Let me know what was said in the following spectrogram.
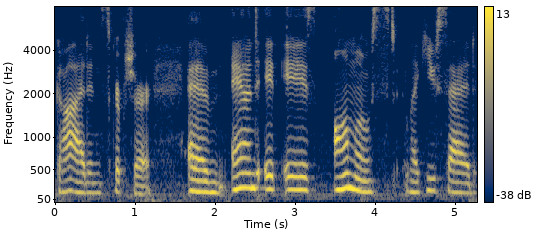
God and Scripture. Um, and it is almost, like you said,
